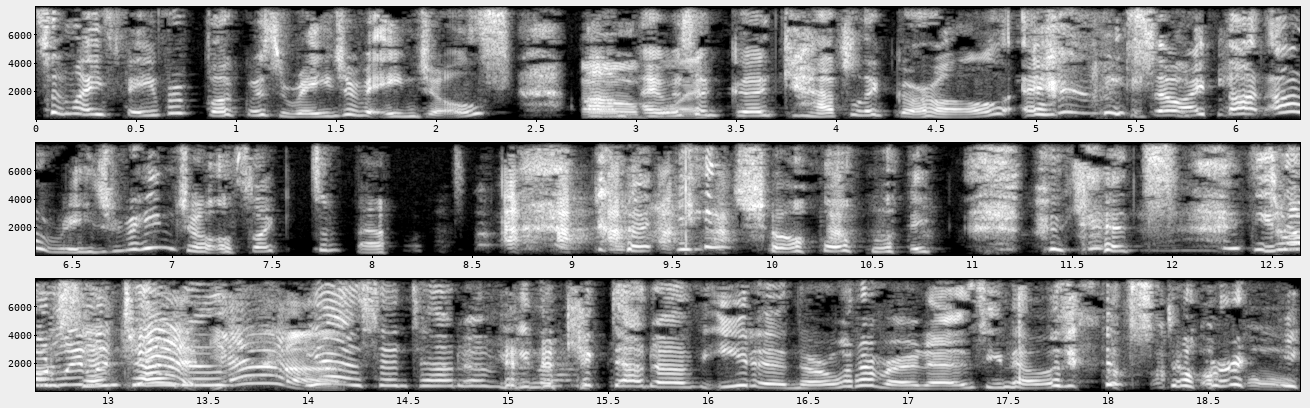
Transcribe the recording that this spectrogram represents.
so my favorite book was Rage of Angels. Um, Oh, I was a good Catholic girl, and so I thought, oh, Rage of Angels, like it's about an angel, like who gets you know sent legit, out of yeah. yeah, sent out of you know kicked out of Eden or whatever it is, you know that story. Oh.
